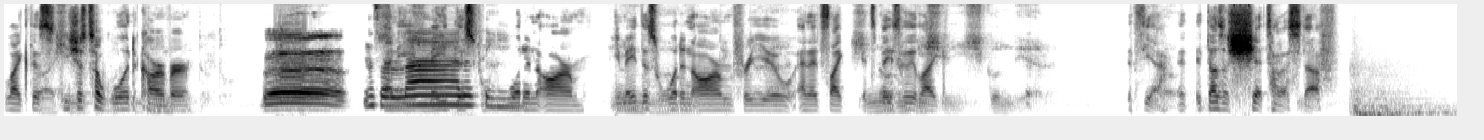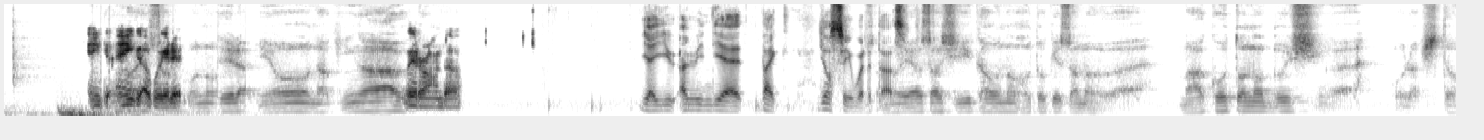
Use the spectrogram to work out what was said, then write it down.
like this. He's just a wood carver. Bro. That's a and he made this of wooden arm He made this wooden arm for you, and it's like it's basically like 忍びに仕込んでやる it's yeah, it, it does a shit ton of stuff. Ain't get ain't get upgraded この寺妙な気が合う later on though. Yeah, you. I mean, yeah, like you'll see what it そ does. の優しい顔の仏様は誠の武士がほら人が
